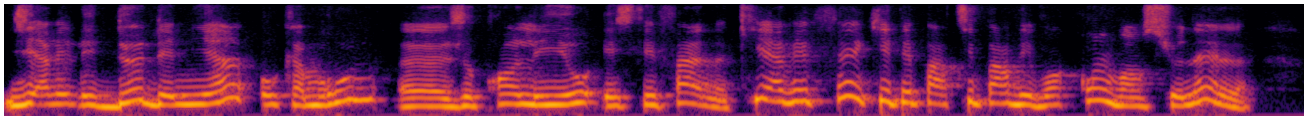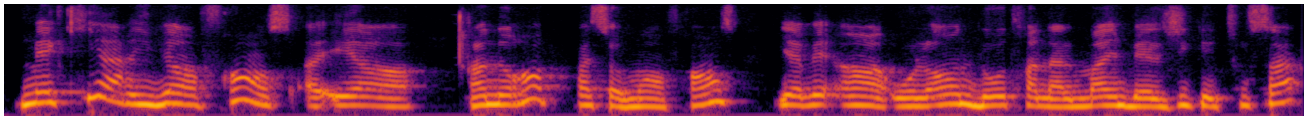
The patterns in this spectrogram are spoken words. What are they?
il y avait les deux des miens au Cameroun. Euh, je prends Léo et Stéphane, qui avaient fait, qui étaient partis par des voies conventionnelles, mais qui arrivaient en France et en, en Europe, pas seulement en France. Il y avait un en Hollande, d'autres en Allemagne, Belgique et tout ça.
